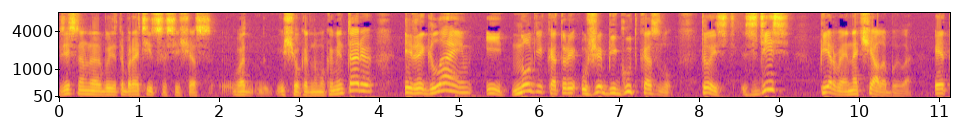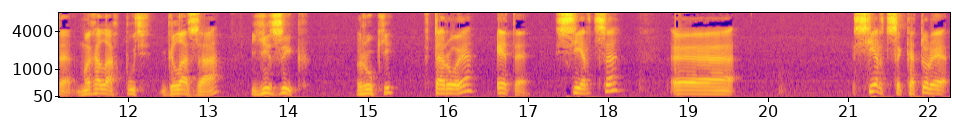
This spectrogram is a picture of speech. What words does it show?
Здесь нам надо будет обратиться сейчас еще к одному комментарию. И реглаем, и ноги, которые уже бегут козлу. То есть здесь первое начало было – это Магалах путь глаза, язык, руки. Второе – это сердце, э, сердце, которое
